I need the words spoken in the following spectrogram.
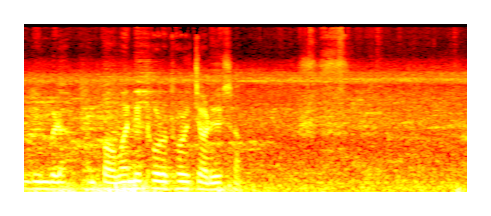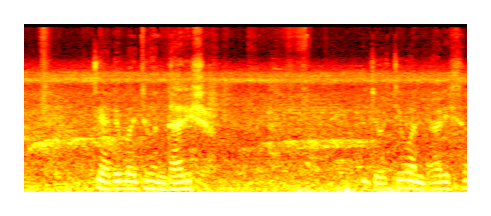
લીમડા અને પવનને થોડો થોડો ચડ્યો છે. ચારે બાજુ અંધારી છે. જો અંધારી છે.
